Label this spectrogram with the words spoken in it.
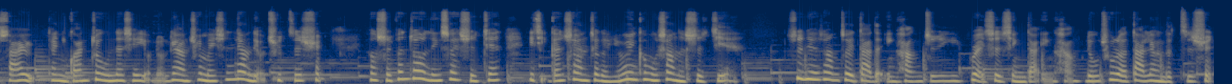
鲨鱼，带你关注那些有流量却没声量的有趣资讯。用十分钟的零碎时间，一起跟上这个永远跟不上的世界。世界上最大的银行之一瑞士信贷银行流出了大量的资讯，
